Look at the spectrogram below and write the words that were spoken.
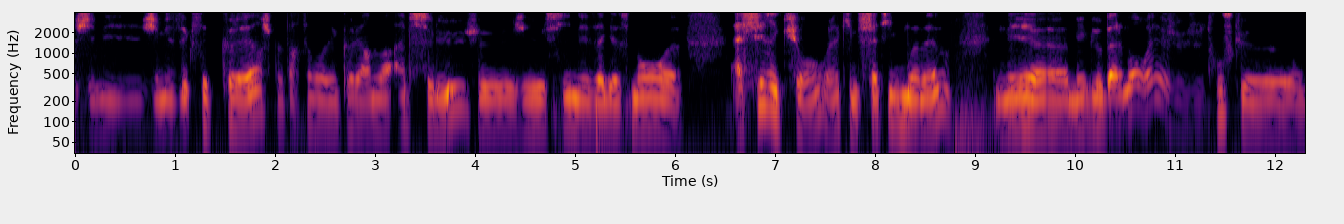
j'ai mes, excès de colère, je peux partir dans des colères noires absolues. J'ai aussi mes agacements euh, assez récurrents, voilà, qui me fatiguent moi-même. Mais, euh, mais globalement, ouais, je, je trouve que on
